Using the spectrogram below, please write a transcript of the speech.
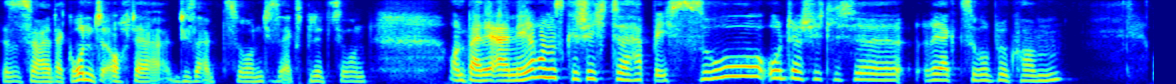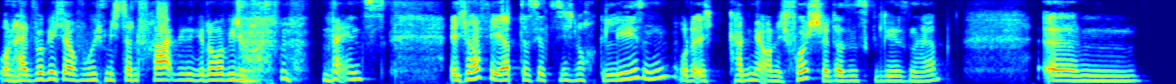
Das ist ja der Grund auch der dieser Aktion, dieser Expedition. Und bei der Ernährungsgeschichte habe ich so unterschiedliche Reaktionen bekommen und halt wirklich auch, wo ich mich dann frage, genau wie du meinst. Ich hoffe, ihr habt das jetzt nicht noch gelesen oder ich kann mir auch nicht vorstellen, dass ihr es gelesen habt. Ähm,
